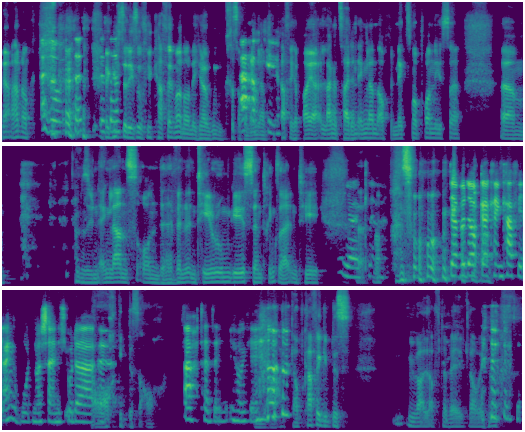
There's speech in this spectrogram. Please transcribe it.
Keine Ahnung. also ist das, da ist gibt es das ja nicht so viel Kaffee immer noch nicht. Du kriegst auch Ah, in England okay. Kaffee. Ich war ja lange Zeit in England, auch mit Nexmo Ponys äh, ähm, im Süden Englands. Und äh, wenn du in den Teeroom gehst, dann trinkst du halt einen Tee. ja Äh, klar. ne? so, Da wird auch gar kein Kaffee angeboten wahrscheinlich oder äh, Doch, gibt es auch. Ach tatsächlich, okay. Ja, ich glaube, Kaffee gibt es überall auf der Welt, glaube ich. Ne?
